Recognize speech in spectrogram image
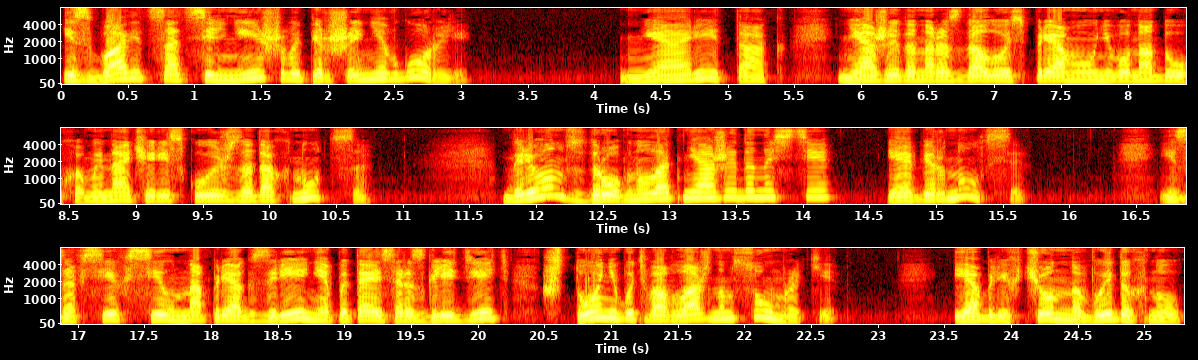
избавиться от сильнейшего першения в горле. «Не ори так!» — неожиданно раздалось прямо у него над ухом, иначе рискуешь задохнуться. Далеон вздрогнул от неожиданности и обернулся. Изо всех сил напряг зрение, пытаясь разглядеть что-нибудь во влажном сумраке, и облегченно выдохнул,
